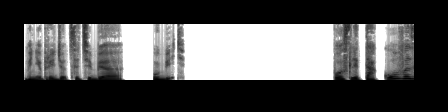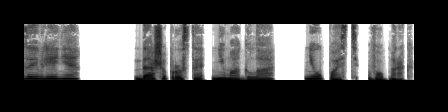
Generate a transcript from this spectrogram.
мне придется тебя убить. После такого заявления Даша просто не могла не упасть в обморок.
